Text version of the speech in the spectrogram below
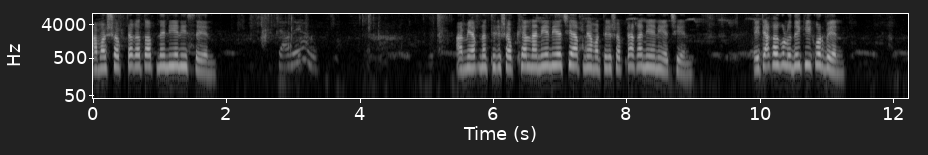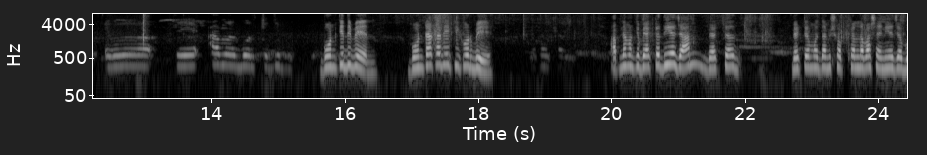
আমার সব টাকা তো আপনি নিয়ে নিছেন। আমি আমি আপনার থেকে সব খেলনা নিয়ে নিয়েছি আপনি আমার থেকে সব টাকা নিয়ে নিয়েছেন। এই টাকাগুলো দিয়ে কি করবেন? আমার বোনকে দিব। বোনকে দিবেন? বোন টাকা দিয়ে কি করবে? আপনি আমাকে ব্যাগটা দিয়ে যান। ব্যাগটা ব্যাগটার মধ্যে আমি সব খেলনা বাসায় নিয়ে যাব।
